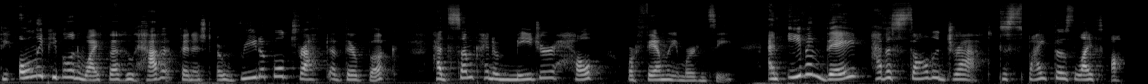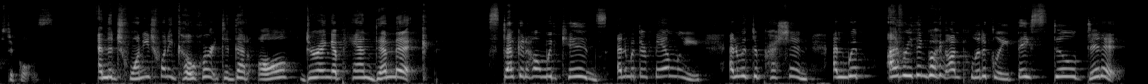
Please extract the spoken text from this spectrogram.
The only people in WIFBA who haven't finished a readable draft of their book had some kind of major health or family emergency. And even they have a solid draft despite those life obstacles. And the 2020 cohort did that all during a pandemic. Stuck at home with kids and with their family and with depression and with everything going on politically, they still did it.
